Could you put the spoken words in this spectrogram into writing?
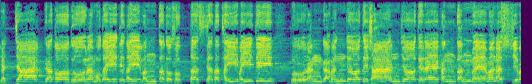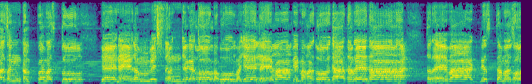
यज्जाग्रतो दूरमुदैति दैवम् ततु सुप्तस्य तथैवैति। दूरम् गमम् ज्योतिषाम् ज्योतिरेकम् तन्मे मनः शिवसङ्कल्पमस्तु। येनेदम् विश्वम् जगतो बभूव ये देवापि महतो जातवेदाः तदेवाग्निस्तमसो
